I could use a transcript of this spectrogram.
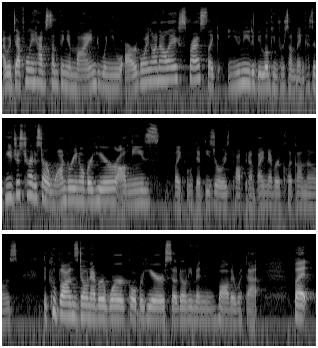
I would definitely have something in mind when you are going on AliExpress. Like, you need to be looking for something. Because if you just try to start wandering over here on these, like, look at these are always popping up. I never click on those. The coupons don't ever work over here, so don't even bother with that. But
